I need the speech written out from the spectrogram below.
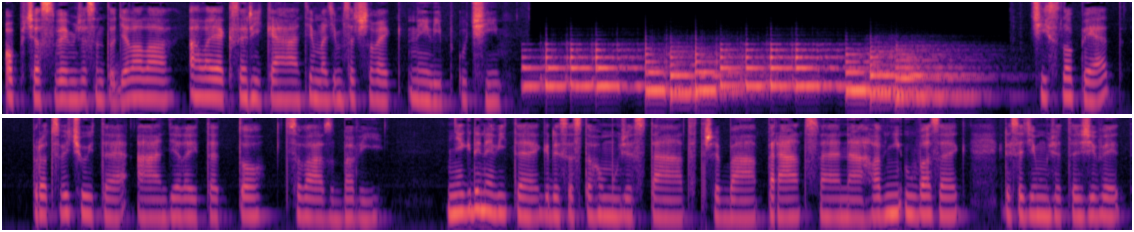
občas vím, že jsem to dělala, ale jak se říká, tím tím se člověk nejlíp učí. Číslo pět. Procvičujte a dělejte to, co vás baví. Nikdy nevíte, kdy se z toho může stát třeba práce na hlavní úvazek, kdy se tím můžete živit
